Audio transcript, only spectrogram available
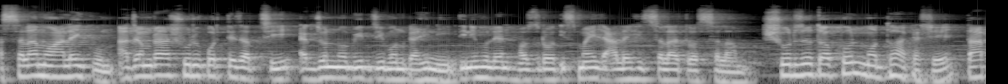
আসসালামু আলাইকুম। আজ আমরা শুরু করতে যাচ্ছি একজন নবীর জীবন কাহিনী। তিনি হলেন হজরত ইসমাইল আলহিসাল্লাম সূর্য তখন মধ্য আকাশে, তাপ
